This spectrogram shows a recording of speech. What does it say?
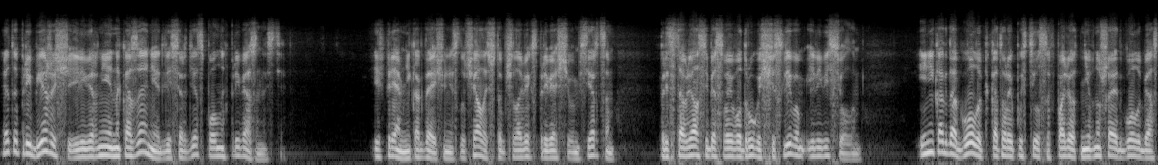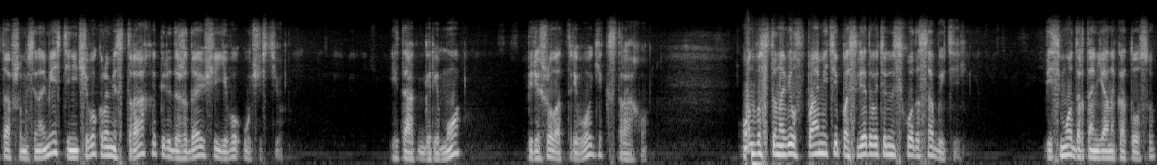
это прибежище или вернее наказание для сердец полных привязанности. И впрямь никогда еще не случалось, чтобы человек с привязчивым сердцем представлял себе своего друга счастливым или веселым. И никогда голубь, который пустился в полет, не внушает голубю, оставшемуся на месте, ничего, кроме страха перед ожидающей его участью. Итак, Гремо перешел от тревоги к страху. Он восстановил в памяти последовательность хода событий. Письмо Д'Артаньяна к Атосу,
